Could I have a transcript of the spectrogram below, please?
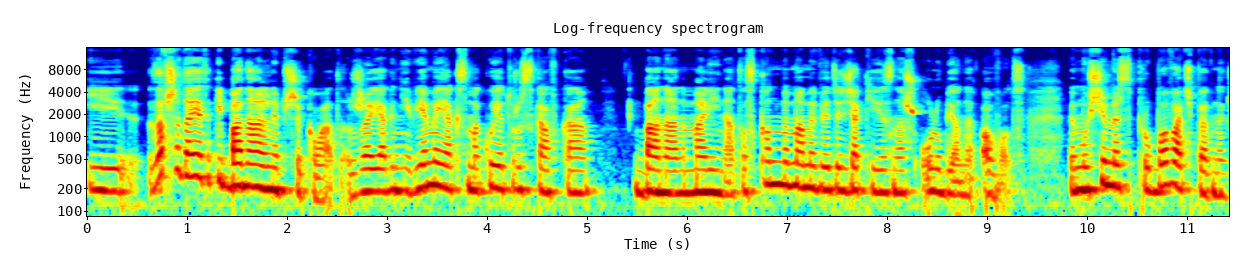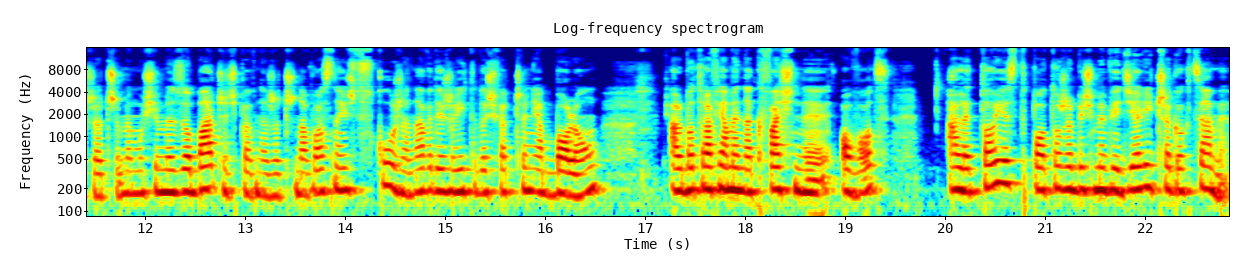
I zawsze daję taki banalny przykład, że jak nie wiemy, jak smakuje truskawka, banan, malina, to skąd my mamy wiedzieć, jaki jest nasz ulubiony owoc? My musimy spróbować pewnych rzeczy, my musimy zobaczyć pewne rzeczy na własnej skórze, nawet jeżeli te doświadczenia bolą, albo trafiamy na kwaśny owoc, ale to jest po to, żebyśmy wiedzieli, czego chcemy.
